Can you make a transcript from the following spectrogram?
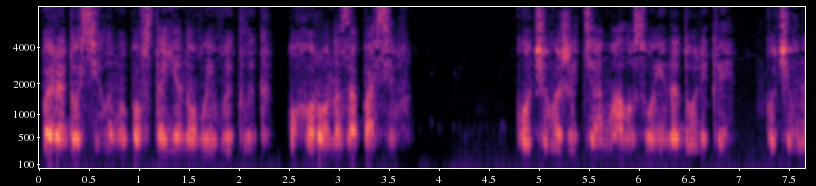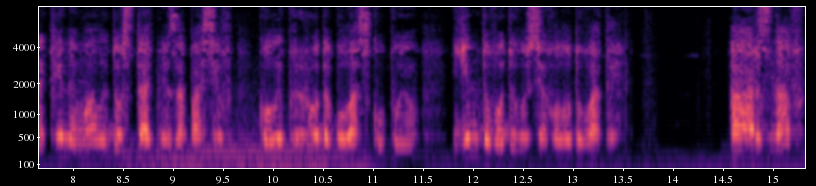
Перед осілими повстає новий виклик охорона запасів. Кочове життя мало свої недоліки, кочівники не мали достатньо запасів, коли природа була скупою, їм доводилося голодувати. Аар знав,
